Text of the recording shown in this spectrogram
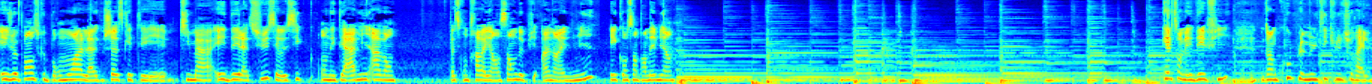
Et je pense que pour moi, la chose qui, était, qui m'a aidé là-dessus, c'est aussi qu'on était amis avant. Parce qu'on travaillait ensemble depuis un an et demi et qu'on s'entendait bien. Quels sont les défis d'un couple multiculturel?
